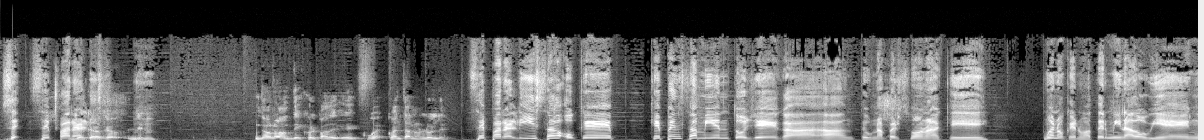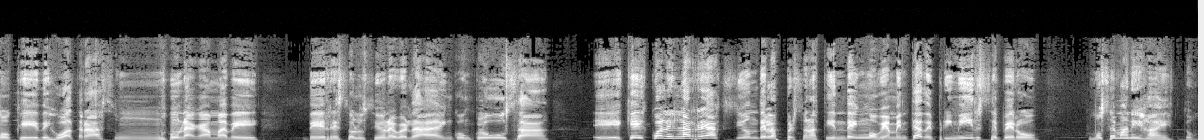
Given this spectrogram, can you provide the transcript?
Se, paraliza. no, no, disculpa, cuéntanos, Lule. ¿Se paraliza o qué ¿qué pensamiento llega ante una persona que, bueno, que no ha terminado bien o que dejó atrás una gama de, resoluciones, ¿verdad? Inconclusas. Eh, ¿Cuál es la reacción de las personas? Tienden obviamente a deprimirse, pero ¿cómo se maneja esto?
